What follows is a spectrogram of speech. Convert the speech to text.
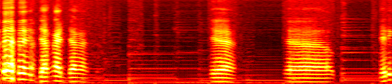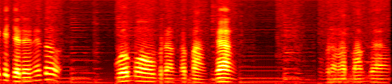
jangan, jangan. Ya, ya. Jadi kejadiannya tuh gue mau berangkat magang. Mau berangkat magang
